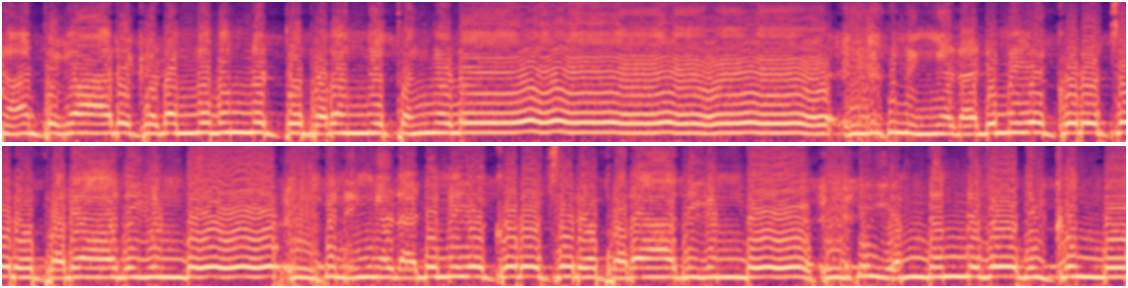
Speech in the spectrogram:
നാട്ടുകാര് കിടന്നു വന്നിട്ട് പറഞ്ഞു തങ്ങളേ നിങ്ങളുടെ അടിമയെക്കുറിച്ചൊരു പരാതിയുണ്ട്. നിങ്ങളുടെ അടിമയെക്കുറിച്ചൊരു പരാതിയുണ്ട്. എന്തെന്ന് ചോദിക്കുമ്പോ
